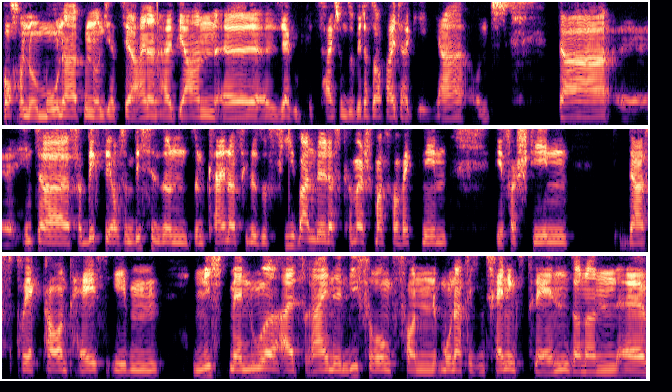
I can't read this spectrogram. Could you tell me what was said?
Wochen und Monaten und jetzt ja eineinhalb Jahren äh, sehr gut gezeigt. Und so wird das auch weitergehen. Ja, und da äh, hinter verbirgt sich auch so ein bisschen so ein, so ein kleiner Philosophiewandel. Das können wir schon mal vorwegnehmen. Wir verstehen das Projekt Power and Pace eben nicht mehr nur als reine Lieferung von monatlichen Trainingsplänen, sondern äh,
